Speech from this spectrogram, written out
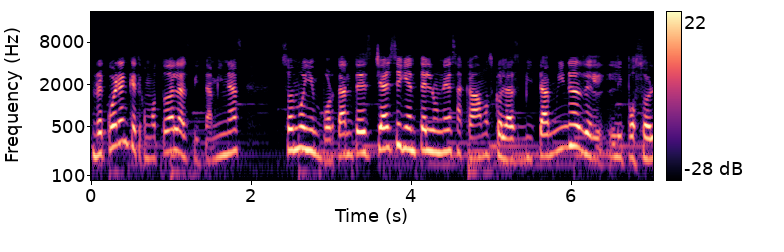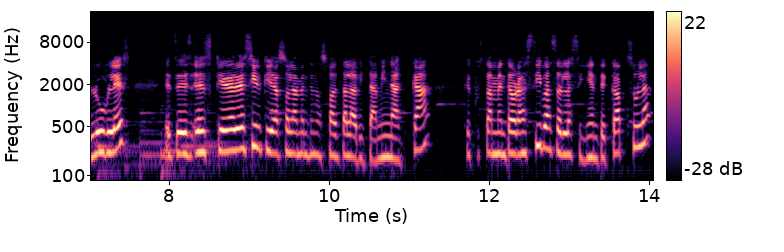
Recuerden que como todas las vitaminas son muy importantes. Ya el siguiente lunes acabamos con las vitaminas liposolubles. Es, es, quiere decir que ya solamente nos falta la vitamina K, que justamente ahora sí va a ser la siguiente cápsula.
